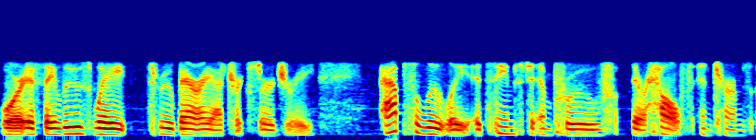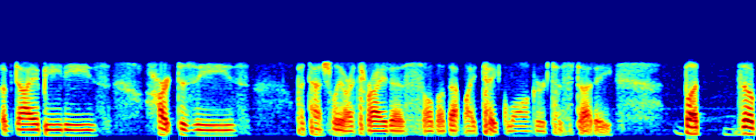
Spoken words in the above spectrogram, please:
or if they lose weight through bariatric surgery, absolutely it seems to improve their health in terms of diabetes, heart disease, potentially arthritis, although that might take longer to study. But the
